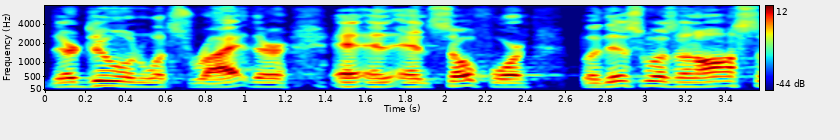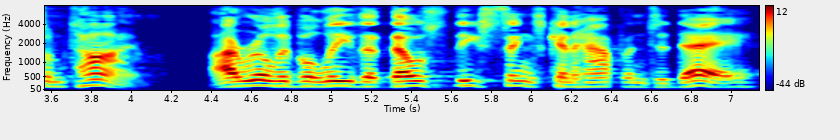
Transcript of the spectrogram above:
They're doing what's right, they're, and, and, and so forth. But this was an awesome time. I really believe that those, these things can happen today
